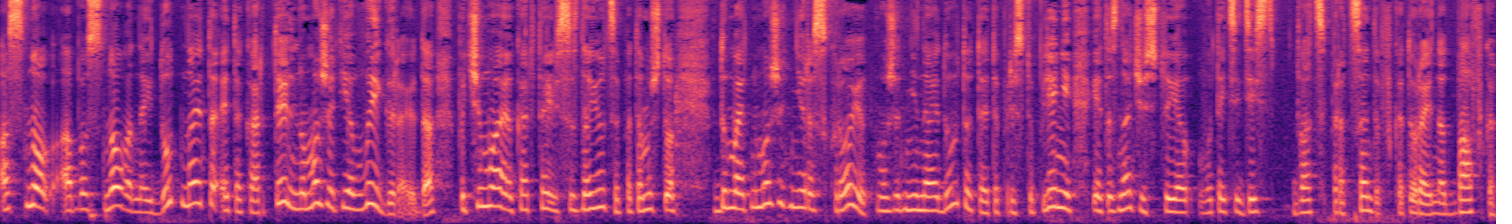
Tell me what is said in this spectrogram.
основ, обоснованно идут на это, это картель, но может я выиграю, да. Почему картель создается? Потому что думают, ну, может не раскроют, может не найдут вот это преступление, и это значит, что я вот эти 10-20%, которые надбавка,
